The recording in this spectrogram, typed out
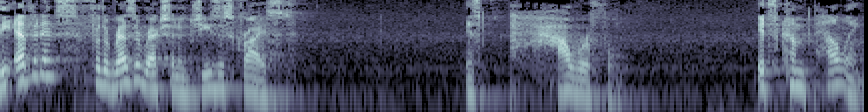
The evidence for the resurrection of Jesus Christ is powerful. It's compelling.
